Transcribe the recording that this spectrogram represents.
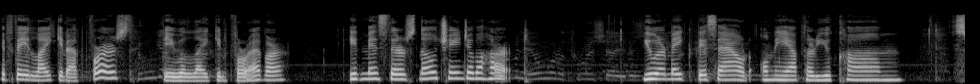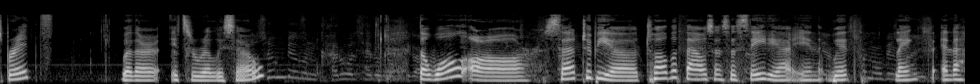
If they like it at first, they will like it forever. It means there's no change of heart. You will make this out only after you come spirits, whether it's really so. The wall are said to be a 12,000 stadia in width length, and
